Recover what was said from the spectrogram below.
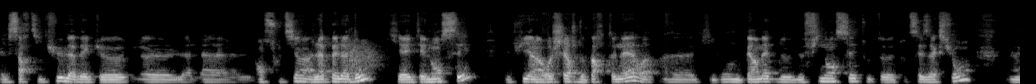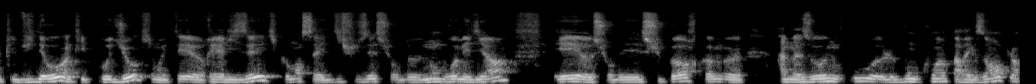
Elle s'articule avec euh, euh la, la, en soutien à l'appel à dons qui a été lancé et puis à la recherche de partenaires euh, qui vont nous permettre de, de financer toutes, toutes ces actions. Un clip vidéo, un clip audio qui ont été réalisés et qui commencent à être diffusés sur de nombreux médias et sur des supports comme Amazon ou Le Bon Coin par exemple, euh,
